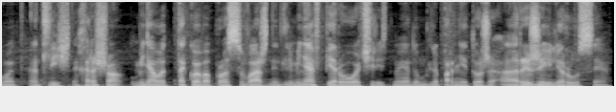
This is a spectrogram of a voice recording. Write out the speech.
Вот, отлично. Хорошо. У меня вот такой вопрос важный. Для меня в первую очередь, ну, я думаю, для парней тоже. А рыжие или русые?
